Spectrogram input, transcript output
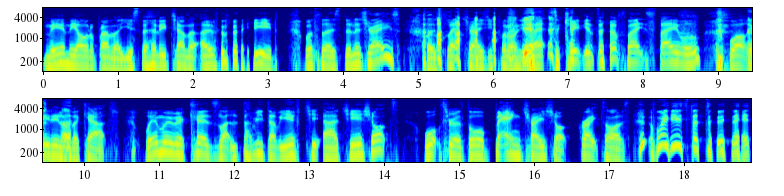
Me and the older brother used to hit each other over the head with those dinner trays, those flat trays you put on your Yeah. lap to keep your dinner plate stable while eating on the couch. When we were kids, like WWF che- uh, chair shots, walk through a door, bang, tray shot. Great times. We used to do that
